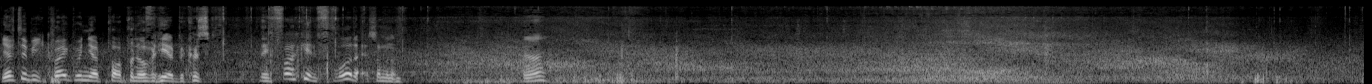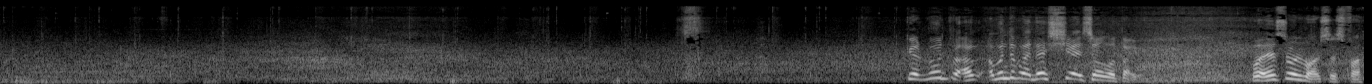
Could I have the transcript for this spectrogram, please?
You have to be quick when you're popping over here because they fucking float it, some of them. Yeah? Good road, but I, wonder what this shit is all about. What this roadworks is for.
